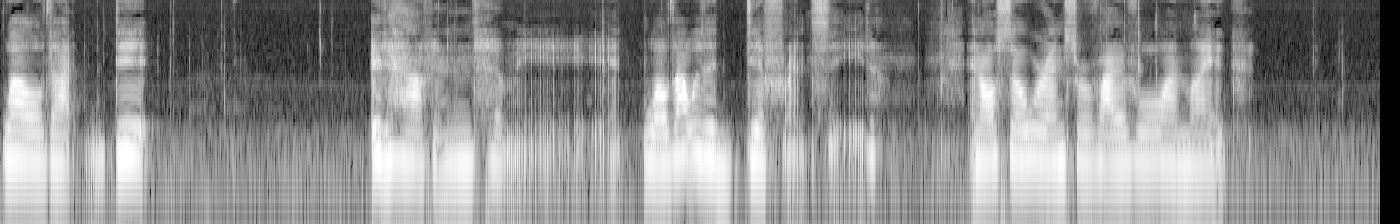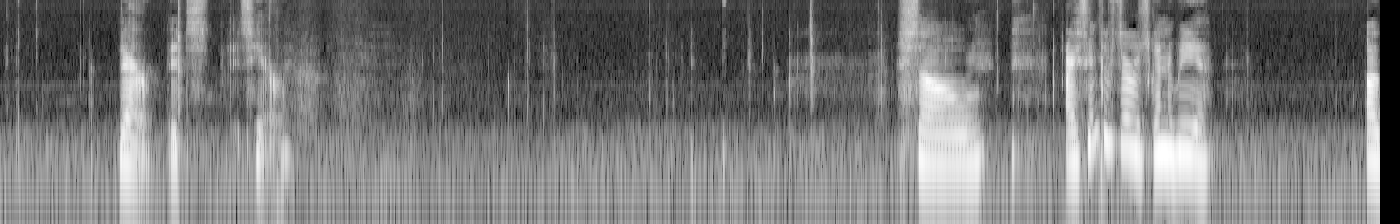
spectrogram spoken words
Well, that did. It happened to me. Well, that was a different seed. And also, we're in survival and like. There, it's it's here. So, I think if there's going to be a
